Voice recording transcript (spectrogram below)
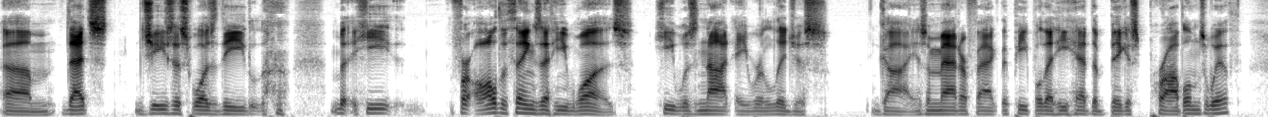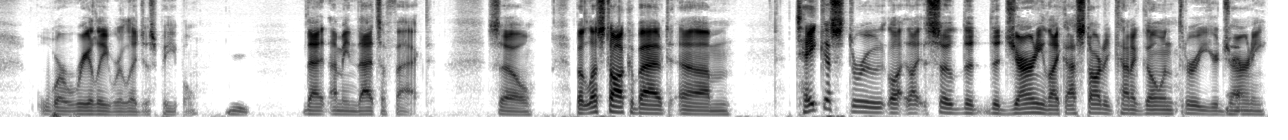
Um, that's Jesus was the but he for all the things that he was, he was not a religious guy. As a matter of fact, the people that he had the biggest problems with were really religious people. Hmm. That I mean, that's a fact. So, but let's talk about. Um, take us through like, like so the the journey. Like I started kind of going through your journey.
